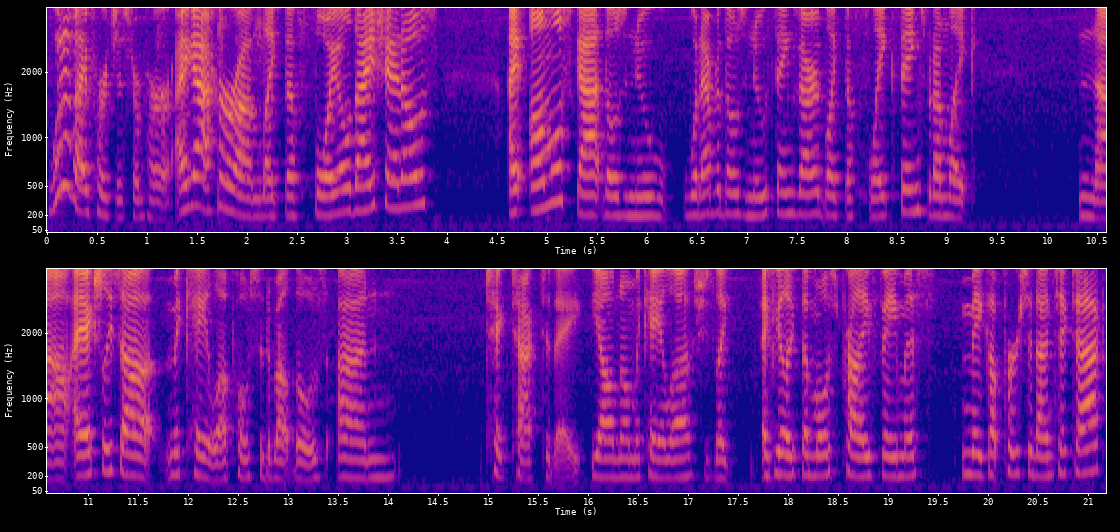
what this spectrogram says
What have I purchased from her? I got her um like the foiled eyeshadows. I almost got those new whatever those new things are, like the flake things, but I'm like nah. I actually saw Michaela posted about those on TikTok today. Y'all know Michaela. She's like I feel like the most probably famous makeup person on TikTok.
